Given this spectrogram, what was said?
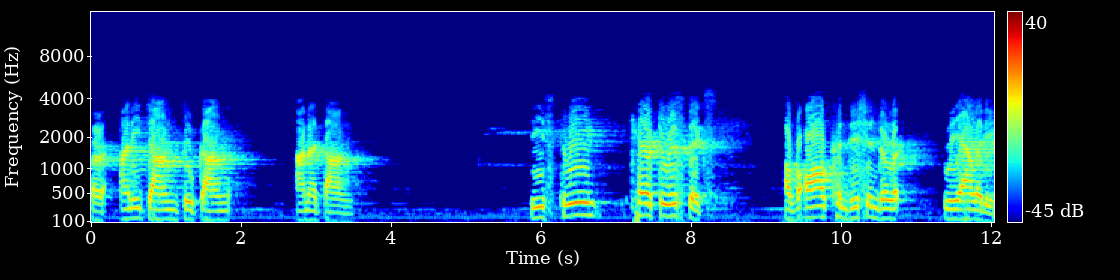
or anicca, dukkha, anattang. These three characteristics of all conditioned reality.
